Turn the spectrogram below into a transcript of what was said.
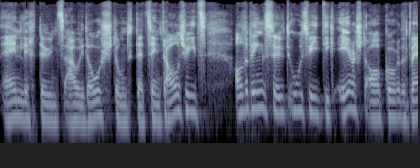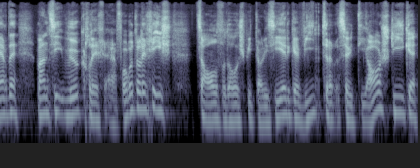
Ähnlich tönt es auch in der Ost- und der Zentralschweiz. Allerdings soll die Ausweitung erst angeordnet werden, wenn sie wirklich erforderlich ist, die Zahl der Hospitalisierungen weiter sollte ansteigen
